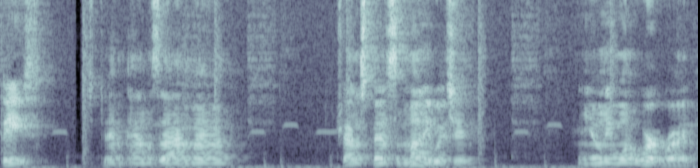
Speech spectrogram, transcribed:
Peace. Damn Amazon, man. trying to spend some money with you. And you don't even want to work right.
